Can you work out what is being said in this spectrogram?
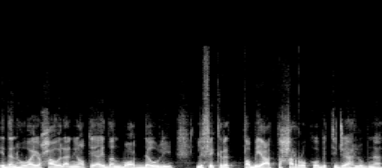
إذا هو يحاول أن يعطي أيضا بعد دولي لفكرة طبيعة تحركه باتجاه لبنان.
